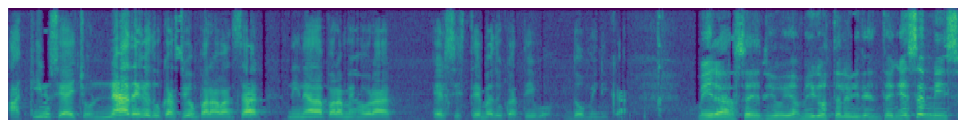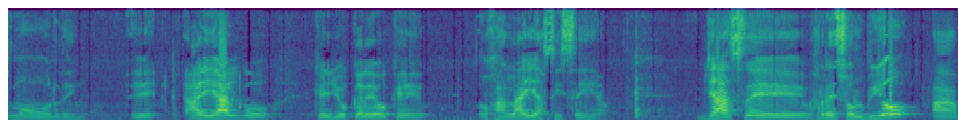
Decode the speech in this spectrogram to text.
Aquí no se ha hecho nada en educación para avanzar, ni nada para mejorar el sistema educativo dominicano. Mira, Sergio y amigos televidentes, en ese mismo orden, eh, hay algo que yo creo que ojalá y así sea. Ya se resolvió ah,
